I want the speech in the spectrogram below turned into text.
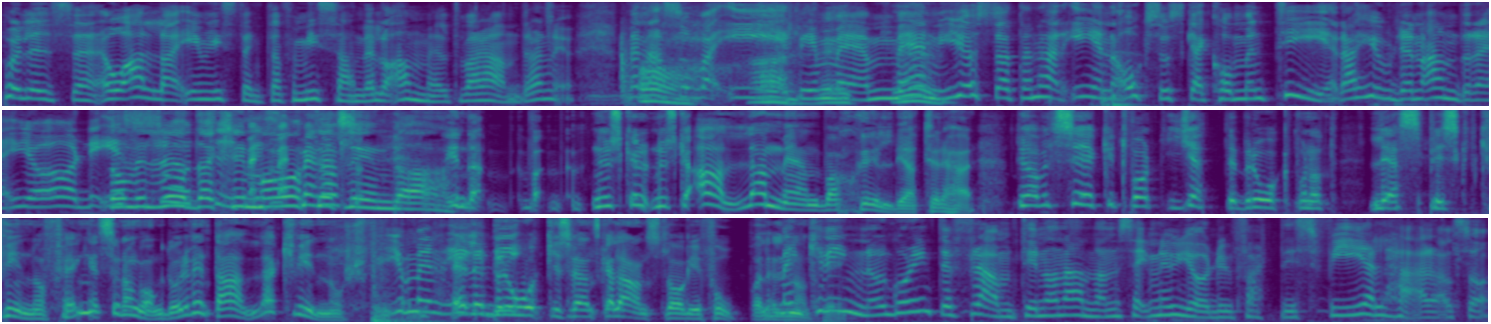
polisen och alla är misstänkta för misshandel och anmält varandra nu. Men alltså vad är det med män? Just att den här ena också ska kommentera hur den andra gör. Det är De vill så rädda klimatet alltså, Linda. Linda, nu, ska, nu ska alla män vara skyldiga till det här. Det har väl säkert varit jättebråk på något lesbiskt kvinnofängelse någon gång. Då är det väl inte alla kvinnors fel? Jo, men eller det- bråk i svenska landslag i fotboll eller Men någonting. kvinnor går inte fram till någon annan och säger nu gör du faktiskt fel här alltså.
